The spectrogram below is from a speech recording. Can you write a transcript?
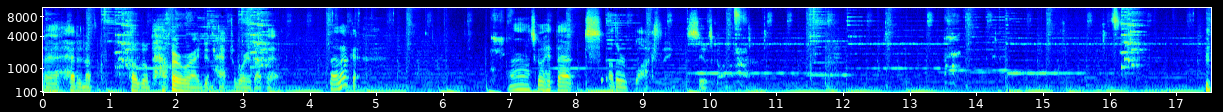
Thought I had enough pogo power where I didn't have to worry about that. But okay. Well, let's go hit that other block thing. See what's going on.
